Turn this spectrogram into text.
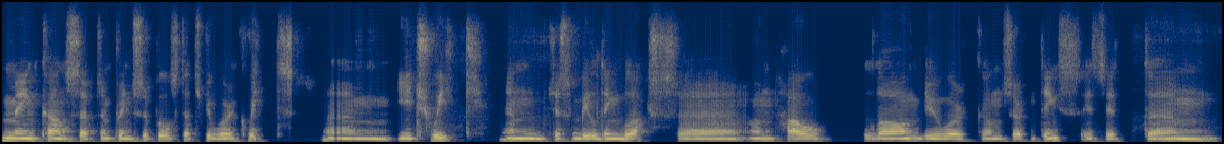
main concept and principles that you work with um, each week and just building blocks uh, on how long do you work on certain things? Is it um,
